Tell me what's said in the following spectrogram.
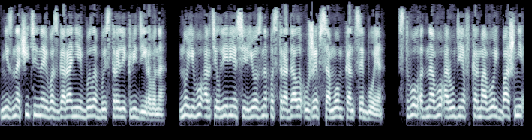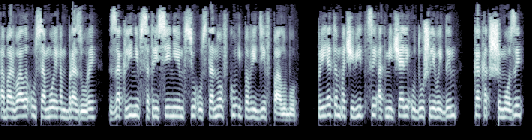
Незначительное возгорание было быстро ликвидировано, но его артиллерия серьезно пострадала уже в самом конце боя. Ствол одного орудия в кормовой башне оборвало у самой амбразуры, заклинив сотрясением всю установку и повредив палубу. При этом очевидцы отмечали удушливый дым, как от шимозы,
